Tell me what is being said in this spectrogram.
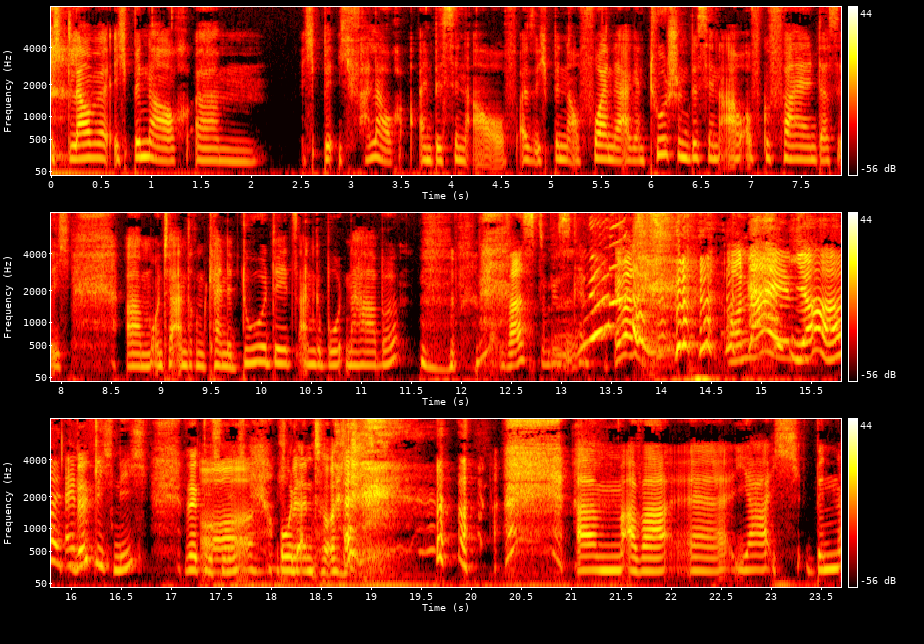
Ich glaube, ich bin auch, ähm, ich, bin, ich falle auch ein bisschen auf. Also ich bin auch vorher in der Agentur schon ein bisschen au- aufgefallen, dass ich ähm, unter anderem keine Duo-Dates angeboten habe. Was? Du bist kein, immer, Oh nein! Ja, wirklich nicht. Wirklich Oh, nicht. ich bin Oder, enttäuscht. ähm, aber äh, ja, ich bin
